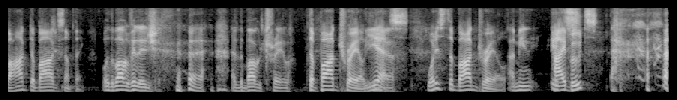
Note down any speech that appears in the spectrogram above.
Bog to bog something. Well, the Bog Village and the Bog Trail. The Bog Trail, Yeah. yes. What is the Bog Trail? I mean, High boots? uh,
